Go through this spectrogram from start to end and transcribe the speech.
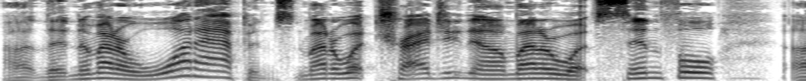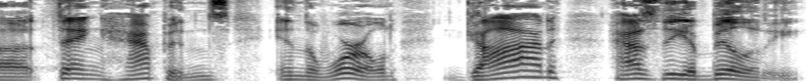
uh, that no matter what happens, no matter what tragedy, no matter what sinful uh, thing happens in the world, God has the ability.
